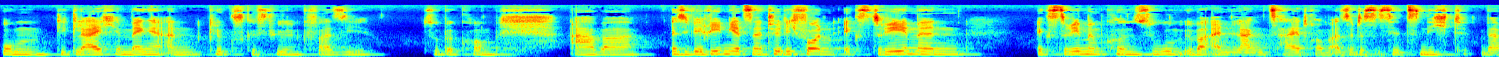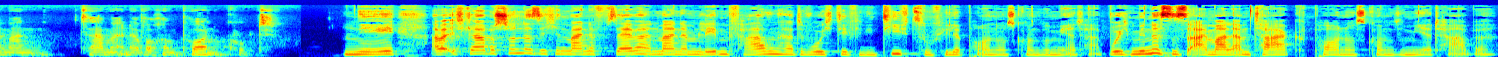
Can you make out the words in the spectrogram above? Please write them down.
um die gleiche Menge an Glücksgefühlen quasi zu bekommen. Aber, also wir reden jetzt natürlich von extremen, extremem Konsum über einen langen Zeitraum. Also das ist jetzt nicht, wenn man zweimal in der Woche im Porno guckt. Nee, aber ich glaube schon, dass ich in meine, selber in meinem Leben Phasen hatte, wo ich definitiv zu viele Pornos konsumiert habe. Wo ich mindestens einmal am Tag Pornos konsumiert habe.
